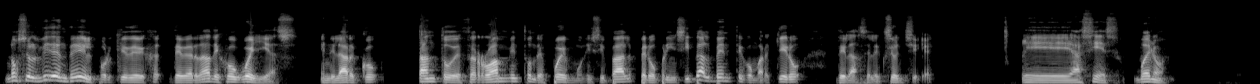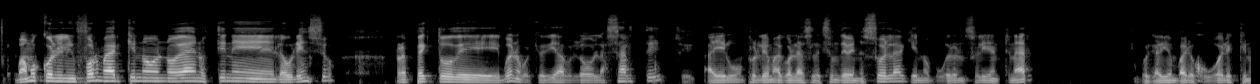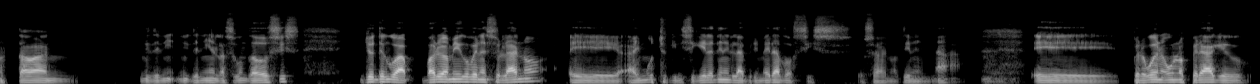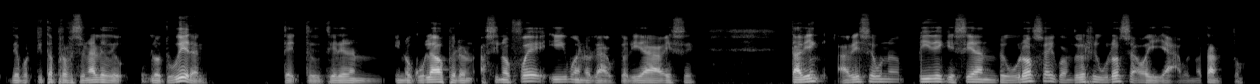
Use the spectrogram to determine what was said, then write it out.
no se olviden de él porque de, de verdad dejó huellas en el arco, tanto de Ferro Hamilton, después municipal, pero principalmente como arquero de la selección chilena. Eh, así es. Bueno, vamos con el informe a ver qué no- novedades nos tiene Laurencio respecto de, bueno, porque hoy día habló Lazarte, Sí. ayer hubo un problema con la selección de Venezuela, que no pudieron salir a entrenar, porque habían varios jugadores que no estaban ni, tenían la segunda dosis. Yo tengo a varios amigos venezolanos, eh, hay muchos que ni siquiera tienen la primera dosis, o sea, no tienen nada. Eh, pero bueno, uno esperaba que deportistas profesionales de- lo tuvieran, te, inoculados, pero así no fue. Y bueno, la autoridad a veces, está bien, a veces uno pide que sean rigurosas y cuando es rigurosa, oye, ya, pues no tanto.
